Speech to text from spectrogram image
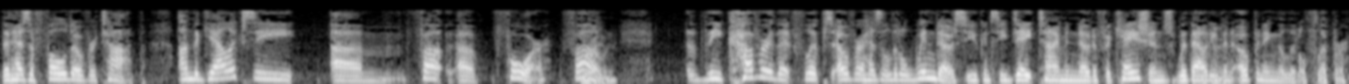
that has a fold over top. On the Galaxy um, pho- uh, 4 phone, the cover that flips over has a little window so you can see date, time, and notifications without Okay. even opening the little flipper.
